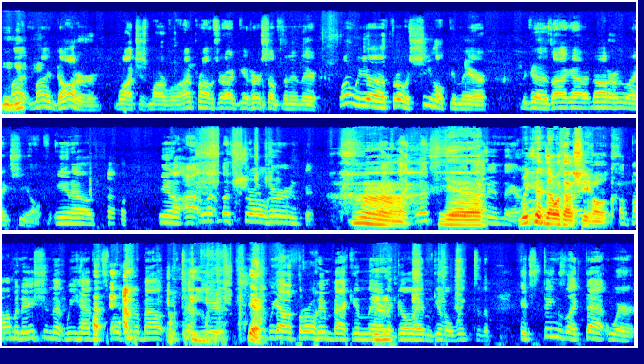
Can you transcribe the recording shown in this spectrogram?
Mhm. My my daughter watches Marvel, and I promised her I'd get her something in there. Why don't we uh, throw a She-Hulk in there? Because I got a daughter who likes She-Hulk. You know, so you know, I, let, let's throw her in there. Right? Like, let's throw yeah. that in there. We could have done without She Hulk. Abomination that we haven't spoken about in ten years. Yeah. we got to throw him back in there Mhm. to go ahead and give a wink to the. It's things like that where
